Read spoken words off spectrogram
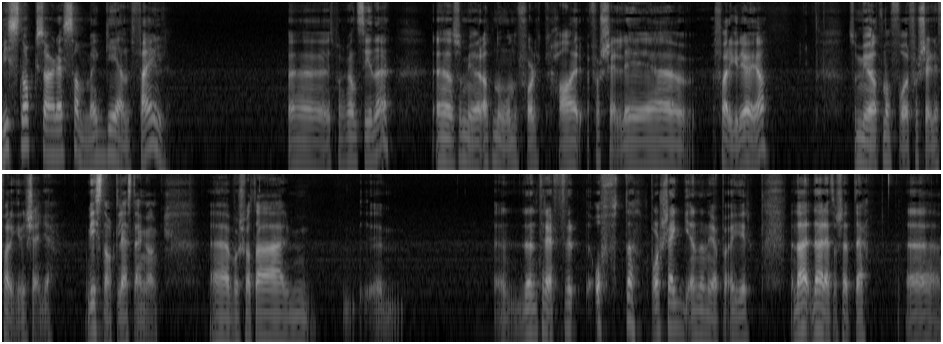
Visstnok så er det samme genfeil, uh, hvis man kan si det, som gjør at noen folk har forskjellige farger i øya. Som gjør at man får forskjellige farger i skjegget. Visstnok leste jeg en gang. Uh, bortsett fra at det er uh, Den treffer ofte på skjegg enn den gjør på øyer. Men det er, det er rett og slett det. Uh,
